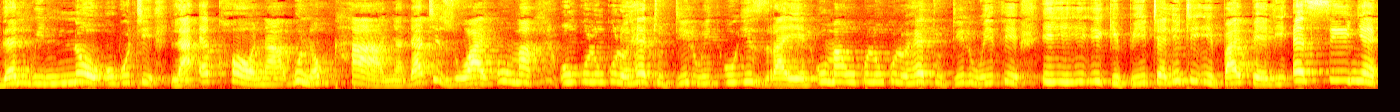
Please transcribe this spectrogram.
then we know ukuthi la ekhona kunokukhanya. That is why uma uNkulunkulu had to deal with uIsrael uma uNkulunkulu had to deal with i- iGibhithe lithi iBhayibheli esinye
